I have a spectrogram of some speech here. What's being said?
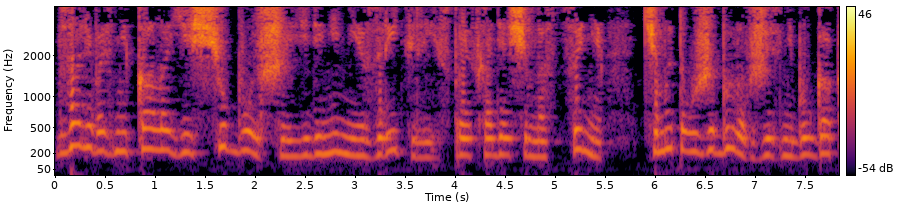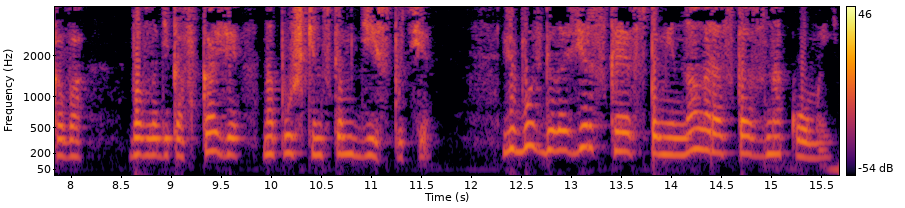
В зале возникало еще большее единение зрителей с происходящим на сцене, чем это уже было в жизни Булгакова во Владикавказе на Пушкинском диспуте. Любовь Белозерская вспоминала рассказ знакомый.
